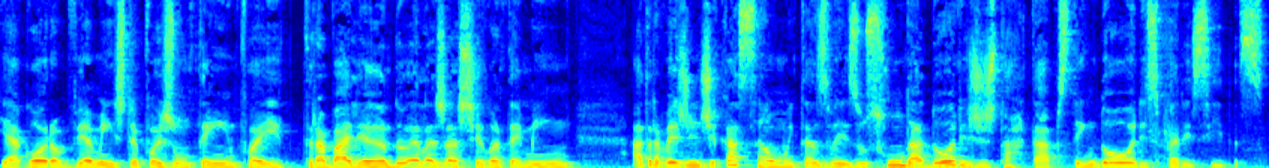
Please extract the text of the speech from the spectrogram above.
e agora, obviamente, depois de um tempo aí trabalhando, elas já chegam até mim através de indicação. Muitas vezes os fundadores de startups têm dores parecidas,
